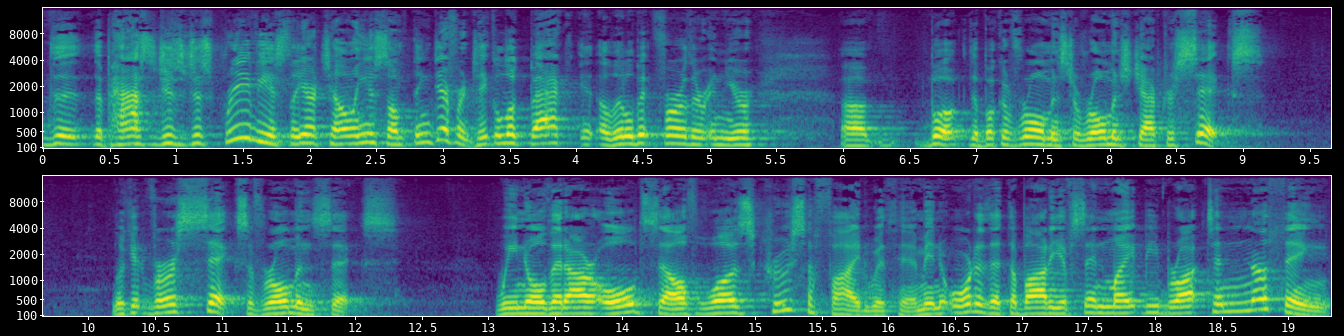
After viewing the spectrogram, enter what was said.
the, the passages just previously are telling you something different? Take a look back a little bit further in your uh, book, the book of Romans, to Romans chapter 6. Look at verse 6 of Romans 6 we know that our old self was crucified with him in order that the body of sin might be brought to nothing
